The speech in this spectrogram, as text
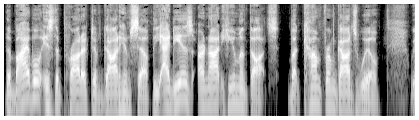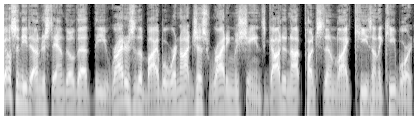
The Bible is the product of God Himself. The ideas are not human thoughts, but come from God's will. We also need to understand, though, that the writers of the Bible were not just writing machines. God did not punch them like keys on a keyboard.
